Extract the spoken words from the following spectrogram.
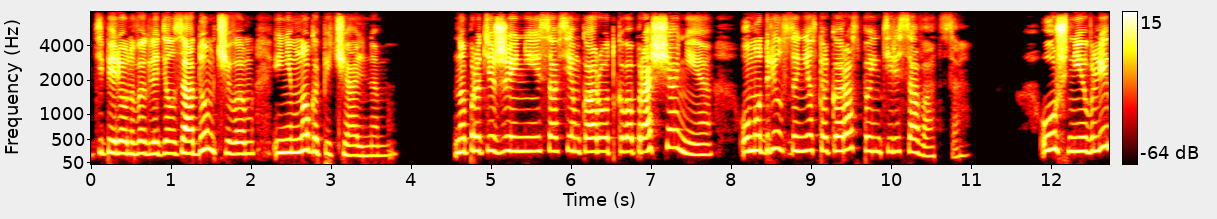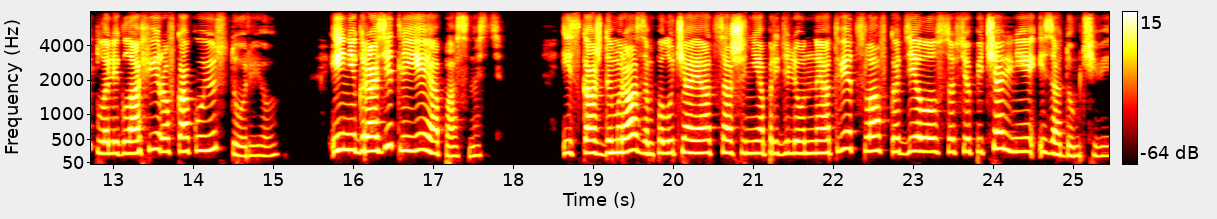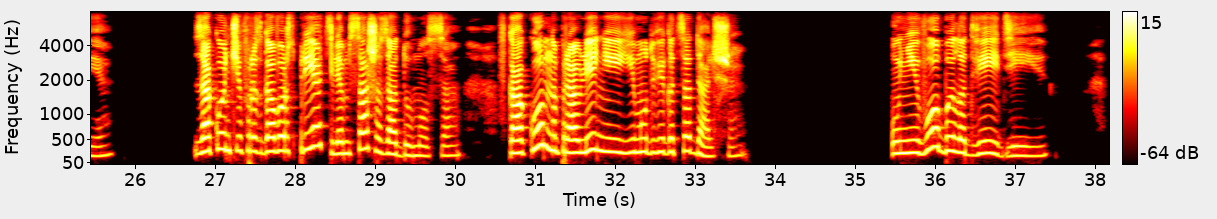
Теперь он выглядел задумчивым и немного печальным. На протяжении совсем короткого прощания умудрился несколько раз поинтересоваться. Уж не влипла ли Глафира в какую историю, и не грозит ли ей опасность? И с каждым разом, получая от Саши неопределенный ответ, Славка делался все печальнее и задумчивее. Закончив разговор с приятелем, Саша задумался, в каком направлении ему двигаться дальше. У него было две идеи,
